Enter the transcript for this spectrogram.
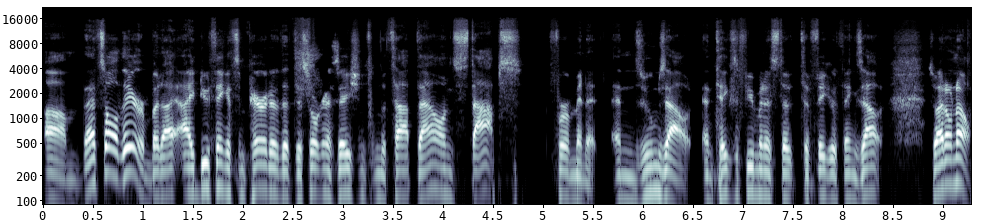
Um, that's all there. But I, I do think it's imperative that this organization from the top down stops for a minute and zooms out and takes a few minutes to, to figure things out. So I don't know.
